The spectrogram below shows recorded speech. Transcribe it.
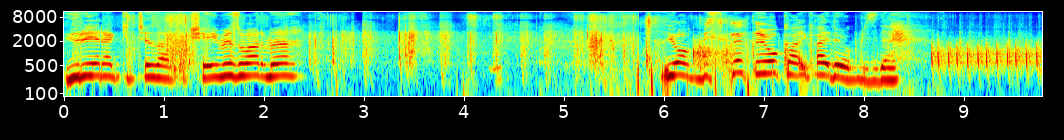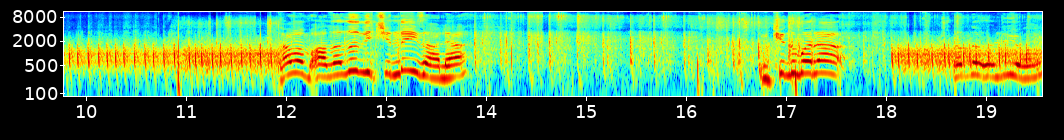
Yürüyerek gideceğiz artık. Şeyimiz var mı? Yok bisiklet de yok kaykay da yok bizde. Tamam alanın içindeyiz hala. İki numara şu anda ölüyor.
